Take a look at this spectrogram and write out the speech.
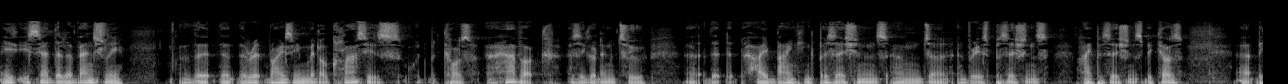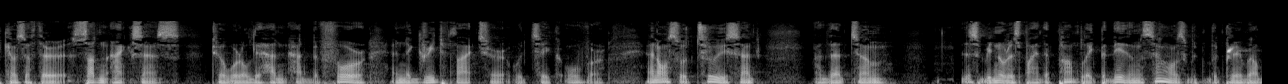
He, he said that eventually the, the, the, rising middle classes would, would, cause havoc as they got into uh, the, the, high banking positions and, uh, and various positions, high positions, because uh, because of their sudden access to a world they hadn't had before, and the greed factor would take over. And also, too, he said that um, this would be noticed by the public, but they themselves would, would pretty well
